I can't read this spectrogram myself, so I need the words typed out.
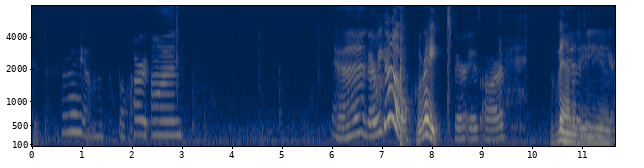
so. Good. I'm gonna put the heart on. And there we go. Great. There is our Vanity, vanity. mirror.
